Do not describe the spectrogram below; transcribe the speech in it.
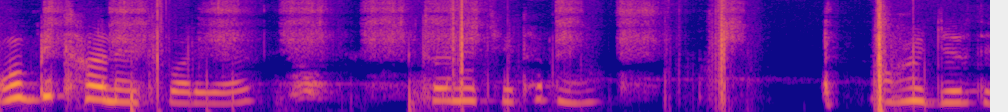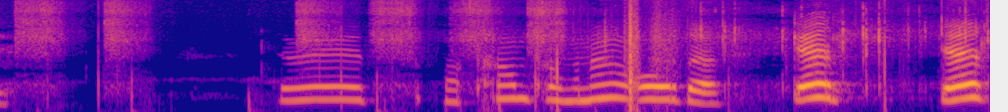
Ama bir tane et var ya. Bir tane et yeter mi? Aha girdi. Evet. Tam tamına orada. Gel. Gel.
